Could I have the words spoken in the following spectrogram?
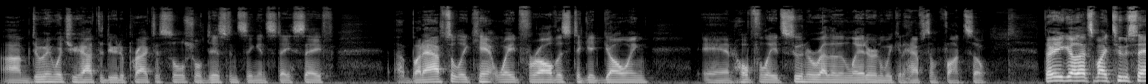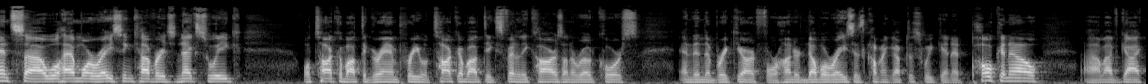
um, doing what you have to do to practice social distancing and stay safe. Uh, but absolutely can't wait for all this to get going. And hopefully it's sooner rather than later and we can have some fun. So there you go. That's my two cents. Uh, we'll have more racing coverage next week. We'll talk about the Grand Prix. We'll talk about the Xfinity cars on the road course and then the Brickyard 400 double races coming up this weekend at Pocono. Um, I've got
